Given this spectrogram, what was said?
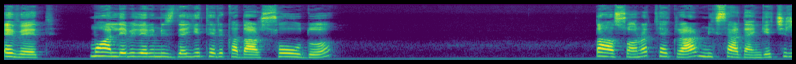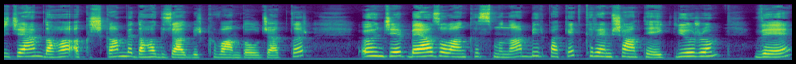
Evet, muhallebilerimiz de yeteri kadar soğudu. Daha sonra tekrar mikserden geçireceğim. Daha akışkan ve daha güzel bir kıvamda olacaktır. Önce beyaz olan kısmına bir paket krem şanti ekliyorum ve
